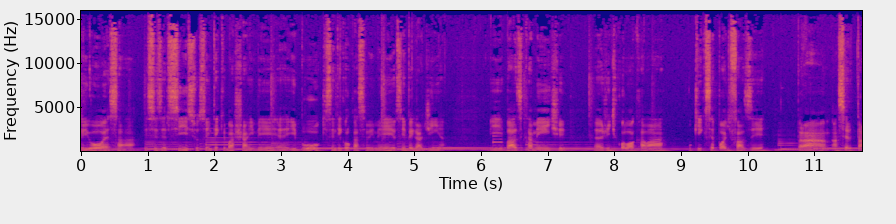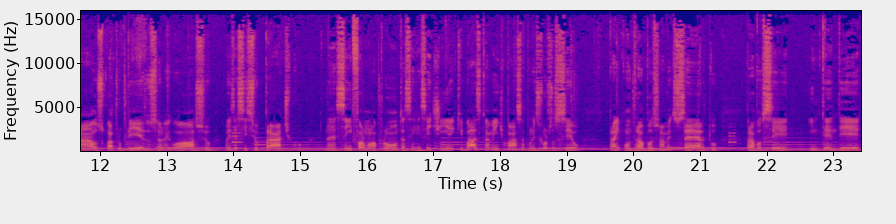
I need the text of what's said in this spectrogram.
criou essa, esse exercício sem ter que baixar é, e-book, sem ter que colocar seu e-mail, sem pegadinha. E basicamente a gente coloca lá o que, que você pode fazer para acertar os quatro P's do seu negócio, um exercício prático, né, sem fórmula pronta, sem receitinha, e que basicamente passa por um esforço seu para encontrar o posicionamento certo, para você entender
